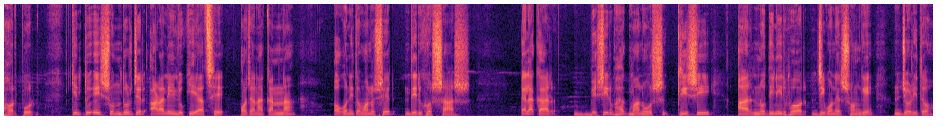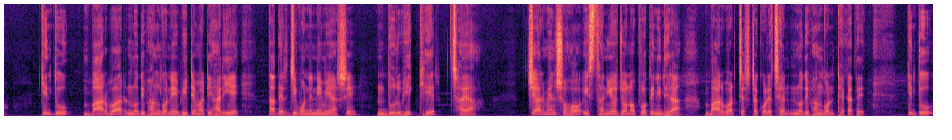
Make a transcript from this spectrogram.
ভরপুর। কিন্তু এই সৌন্দর্যের আড়ালেই লুকিয়ে আছে অজানা কান্না, অগণিত মানুষের দীর্ঘশ্বাস। এলাকার বেশিরভাগ মানুষ কৃষি আর নদী নির্ভর জীবনের সঙ্গে জড়িত। কিন্তু বারবার নদী ভাঙ্গনে ভিটেমাটি হারিয়ে তাদের জীবনে নেমে আসে দুর্ভিক্ষের ছায়া। চেয়ারম্যান সহ স্থানীয় জনপ্রতিনিধিরা বারবার চেষ্টা করেছেন নদী ভাঙ্গন ঠেকাতে। কিন্তু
